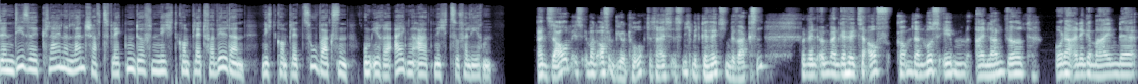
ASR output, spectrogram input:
Denn diese kleinen Landschaftsflecken dürfen nicht komplett verwildern, nicht komplett zuwachsen, um ihre Eigenart nicht zu verlieren. Ein Saum ist immer ein Offenbiotop, das heißt, es ist nicht mit Gehölzen bewachsen. Und wenn irgendwann Gehölze aufkommen, dann muss eben ein Landwirt oder eine Gemeinde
